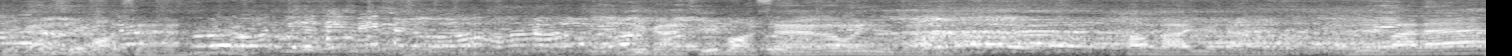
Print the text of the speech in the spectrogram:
มีการชี้เบอดแส มีการชี้เบอดแสว่าว่าอยู่ไหนเป้าหมายอยู่ไหนนี่มาแล้ว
